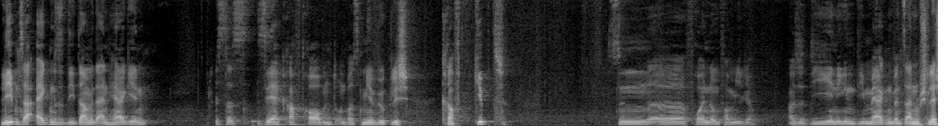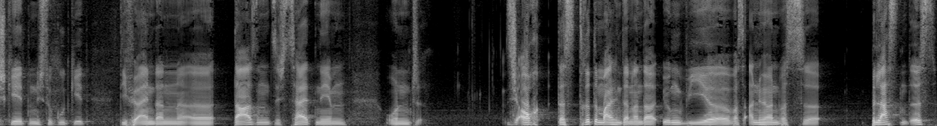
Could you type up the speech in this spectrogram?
Lebensereignisse, die damit einhergehen, ist das sehr kraftraubend und was mir wirklich Kraft gibt, sind äh, Freunde und Familie. Also diejenigen, die merken, wenn es einem schlecht geht und nicht so gut geht, die für einen dann äh, da sind, sich Zeit nehmen und sich auch das dritte Mal hintereinander irgendwie äh, was anhören, was äh, belastend ist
